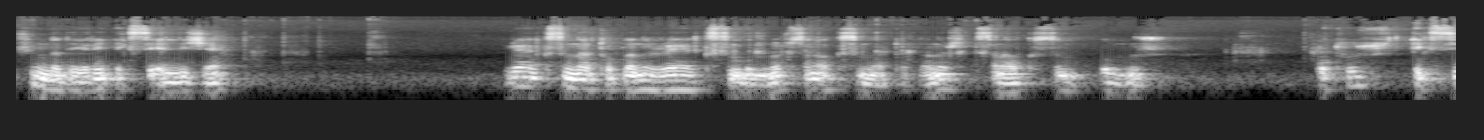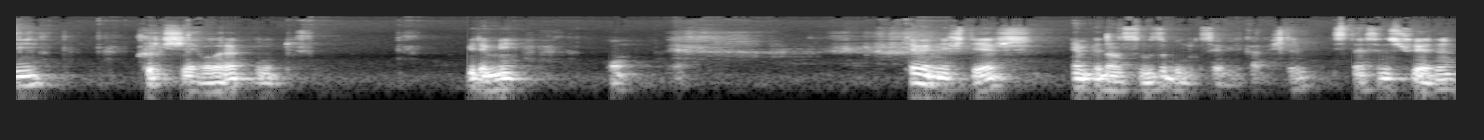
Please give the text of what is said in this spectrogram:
şunun da değeri eksi 50J. Reel kısımlar toplanır, reel kısım bulunur. Sanal kısımlar toplanır, sanal kısım bulunur. 30 eksi 40J olarak bulundu. Birimi 10. Tevenin eşdeğer empedansımızı bulduk sevgili kardeşlerim. İsterseniz şuraya da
